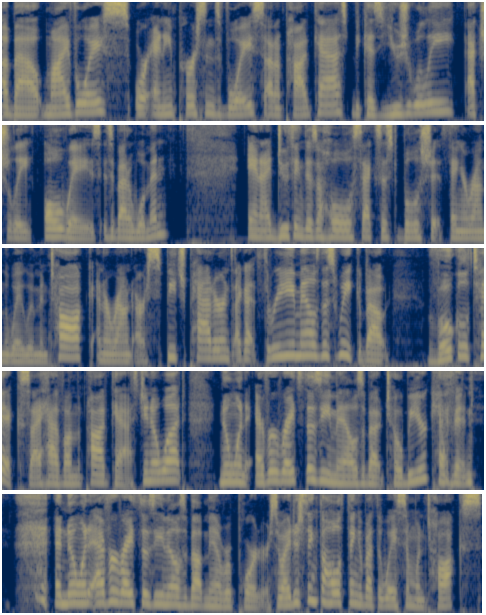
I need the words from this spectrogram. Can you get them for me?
about my voice or any person's voice on a podcast because usually, actually, always, it's about a woman. And I do think there's a whole sexist bullshit thing around the way women talk and around our speech patterns. I got three emails this week about vocal ticks I have on the podcast. You know what? No one ever writes those emails about Toby or Kevin, and no one ever writes those emails about male reporters. So I just think the whole thing about the way someone talks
